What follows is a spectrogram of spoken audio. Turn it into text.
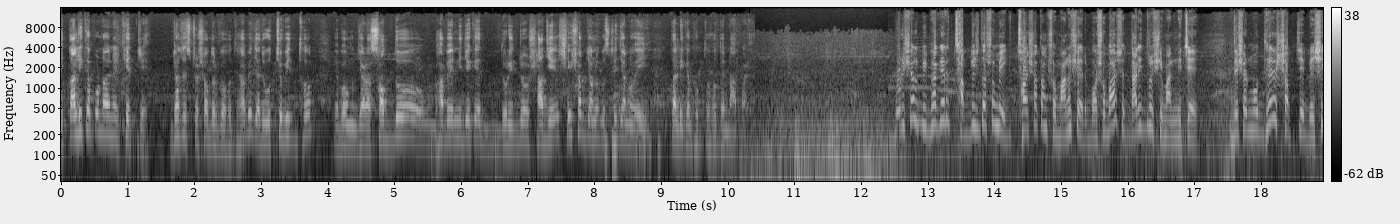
এই তালিকা প্রণয়নের ক্ষেত্রে যথেষ্ট সতর্ক হতে হবে যাদের উচ্চবিদ্ধ এবং যারা সদ্যভাবে নিজেকে দরিদ্র সাজে, সেই সব জনগোষ্ঠী যেন এই তালিকাভুক্ত হতে না পারে। বরিশাল বিভাগের ২৬ দশমিক ছয় শতাংশ মানুষের বসবাস দারিদ্র সীমার নিচে। দেশের মধ্যে সবচেয়ে বেশি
